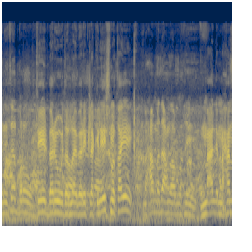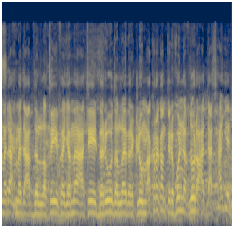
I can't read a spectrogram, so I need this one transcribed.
من تل بارو تيل بارود الله يبارك لك. الاسم طيب؟ محمد أحمد عبد اللطيف. المعلم محمد أحمد عبد اللطيف يا جماعة. تيل بارود الله يبارك لهم. معاك رقم تليفون ناخذوا له حد عايز حاجة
